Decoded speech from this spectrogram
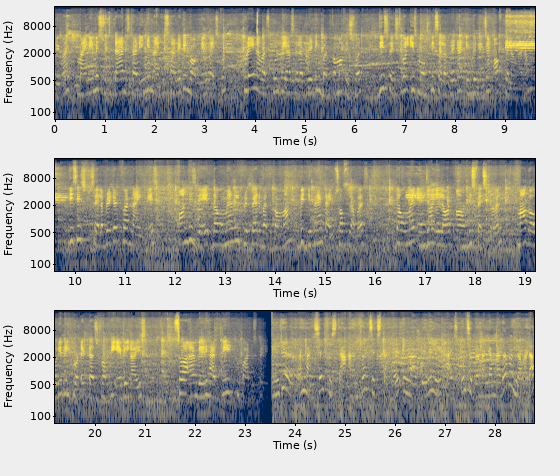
Everyone. My name is Sujita. I am studying in 9th standard in Vagdevi High School. Today in our school we are celebrating Batkama festival. This festival is mostly celebrated in the region of Telangana. This is celebrated for 9 days. On this day, the women will prepare Batkama with different types of flowers. The women enjoy a lot on this festival. Ma Gauri will protect us from the evil eyes. So I am very happy to participate. You everyone. Myself. I am from 6th standard in Lead High School, Subramanyam Nagar, Bandhavada.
